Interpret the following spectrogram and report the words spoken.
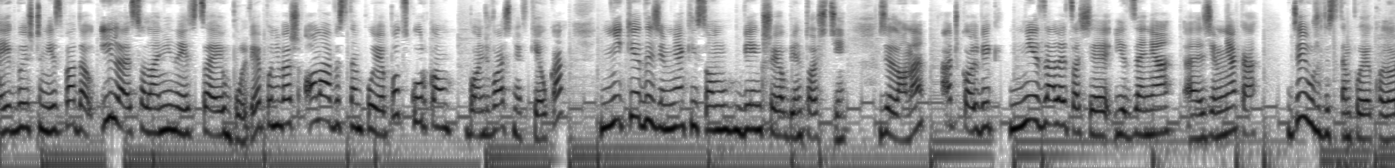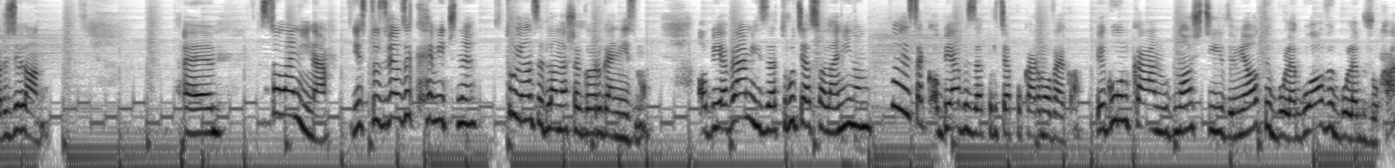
e, jakby jeszcze nie zbadał, ile solaniny jest w całej bulwie, ponieważ ona występuje pod skórką bądź właśnie w kiełkach. Niekiedy ziemniaki są większej objętości zielone, aczkolwiek nie zaleca się jedzenia e, ziemniaka, gdzie już występuje kolor zielony. E, solanina jest to związek chemiczny trujący dla naszego organizmu. Objawami zatrucia solaniną to jest jak objawy zatrucia pokarmowego. Biegunka, nudności, wymioty, bóle głowy, bóle brzucha.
